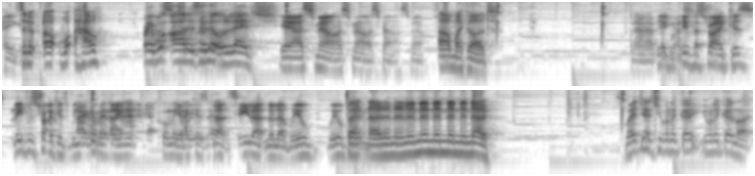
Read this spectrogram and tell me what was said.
pagan. So, uh, what, how? Wait, what? Oh, there's a little ledge. yeah, I smell, I smell, I smell, I smell. Oh my god. Nah, Leave, man. leave for strikers. Leave for strikers. We Bang 'em all in the net. Call me Yeah, back as look. See, look, look, look, we all, we all. Don't, no, no, no, no, no, no, no, no, no. Where do you actually want to go? You want to go like?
